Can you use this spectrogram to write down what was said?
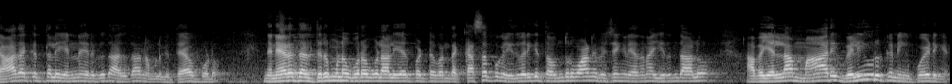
ஜாதகத்தில் என்ன இருக்குதோ அதுதான் நம்மளுக்கு தேவைப்படும். இந்த நேரத்தில் திருமண உறவுகளால் ஏற்பட்டு வந்த கசப்புகள் இது வரைக்கும் தொந்தரவான விஷயங்கள் எதனா இருந்தாலும் அவையெல்லாம் மாறி வெளியூருக்கு நீங்கள் போயிடுங்க.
